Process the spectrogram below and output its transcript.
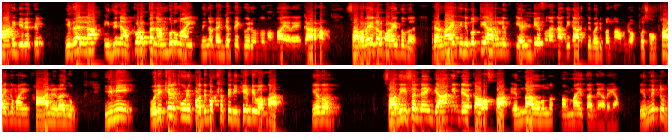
സാഹചര്യത്തിൽ ഇതല്ല ഇതിനപ്പുറത്തെ നമ്പറുമായി നിങ്ങൾ രംഗത്തേക്ക് വരുമെന്ന് നന്നായി അറിയാം. കാരണം സർവേകൾ പറയുന്നത് രണ്ടായിരത്തി ഇരുപത്തിയാറിലും എൽ ഡി എഫ് തന്നെ അധികാരത്തിൽ വരുമെന്നാണല്ലോ. അപ്പൊ സ്വാഭാവികമായും കാലിളകും. ഇനി ഒരിക്കൽ കൂടി പ്രതിപക്ഷത്തിരിക്കേണ്ടി വന്നാൽ ഏത്? സതീശന്റെയും ഗ്യാങ്ങിന്റെയും ഒക്കെ അവസ്ഥ എന്താകുമെന്ന് നന്നായി തന്നെ അറിയാം. എന്നിട്ടും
